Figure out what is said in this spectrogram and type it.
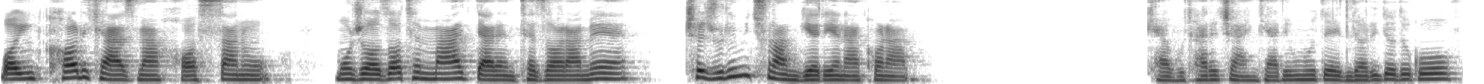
با این کاری که از من خواستن و مجازات مرگ در انتظارمه چجوری می‌تونم گریه نکنم؟ کبوتر جنگلی اون رو دلداری داد و گفت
